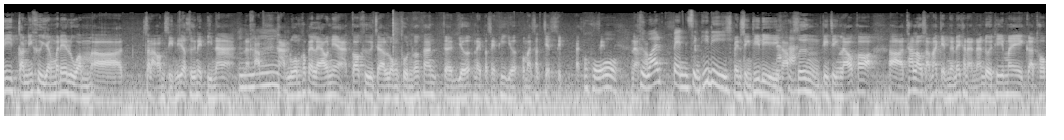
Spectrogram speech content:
นี่ตอนนี้คือยังไม่ได้รวมเอ่อสลากออมสินที่จะซื้อในปีหน้านะครับอืมหากรวมเข้าไปแล้วเนี่ยก็คือจะลงทุนค่อนข้างจะเยอะในเปอร์เซ็นต์ที่เยอะประมาณสัก 70โอ้โห80นะคถือรับว่าเป็นสิ่งที่ดีเป็นสิ่งที่ดีครับนะคะซึ่งจริงๆแล้วก็เอ่อถ้าเราสามารถเก็บเงินได้ขนาดนั้น โดยที่ไม่กระทบ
